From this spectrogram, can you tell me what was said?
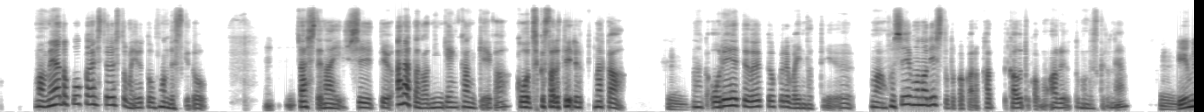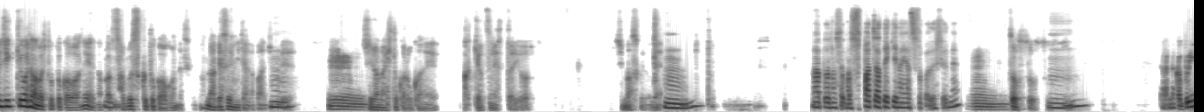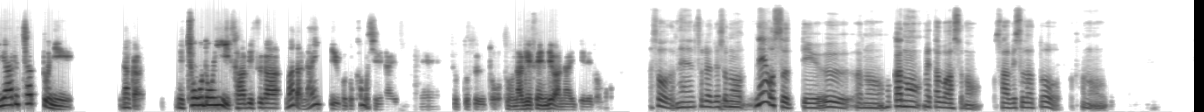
まあ、メアド公開してる人もいると思うんですけどうん、出してないしっていう新たな人間関係が構築されている中、うんなんかお礼ってどうやって送ればいいんだっていう、まあ欲しいものリストとかから買買うとかもあると思うんですけどね。うんゲーム実況者の人とかはね、なんうんかサブスクとかわかんないですけど、投げ銭みたいな感じで、うん知らない人からお金かき集めてたりはしますけどね。うん。あとのそのスパチャ的なやつとかですよね。うんそうそうそうう。ん。なんか VR チャットになんか、ね、ちょうどいいサービスがまだないっていうことかもしれないですね。ひょっとすると、その投げ銭ではないけれども。そうだね。それでそのうんネオスっていうあの他のメタバースのサービスだと、その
